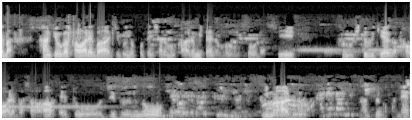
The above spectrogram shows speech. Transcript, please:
えば、環境が変われば自分のポテンシャルも変わるみたいなものもそうだし、その人付き合いが変わればさ、えっ、と、自分の、えー、今ある、なんつうのかね、こ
